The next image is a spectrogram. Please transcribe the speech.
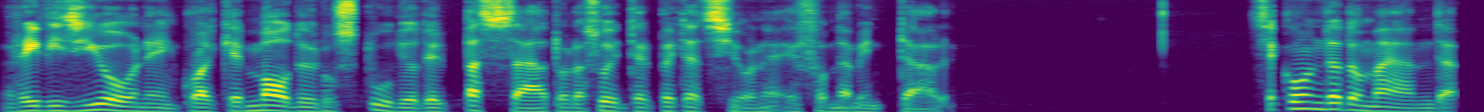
revisione in qualche modo e lo studio del passato, la sua interpretazione è fondamentale. Seconda domanda.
